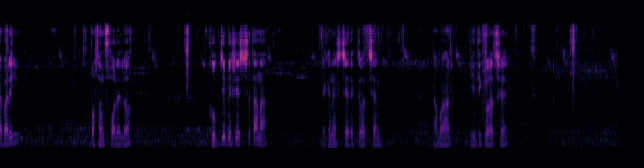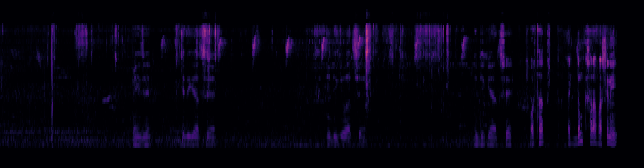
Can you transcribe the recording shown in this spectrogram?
এবারই প্রথম ফল এলো। খুব যে বেশি এসছে তা না এখানে এসছে, দেখতে পাচ্ছেন। আবার এদিকেও আছে। এই যে, এদিকে আছে। এদিকেও আছে। এদিকে আছে। অর্থাৎ একদম খারাপ আসেনি।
